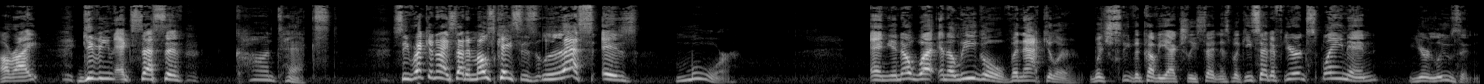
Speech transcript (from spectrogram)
alright? Giving excessive context. See, recognize that in most cases, less is more. And you know what? In a legal vernacular, which Stephen Covey actually said in his book, he said, if you're explaining, you're losing.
